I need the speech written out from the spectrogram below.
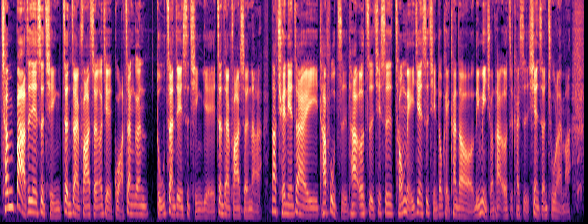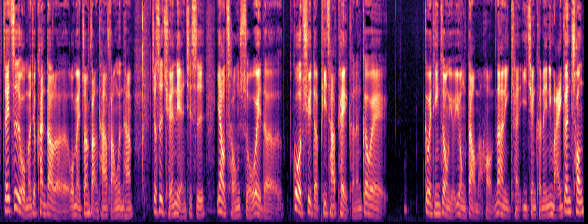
称霸这件事情正在发生，而且寡占跟独占这件事情也正在发生啊。那全联在他父子、他儿子，其实从每一件事情都可以看到林敏雄他儿子开始现身出来嘛。这一次我们就看到了，我们也专访他，访问他，就是全联。其实要从所谓的过去的 P 叉配，可能各位各位听众有用到嘛？吼，那你看以前可能你买一根葱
